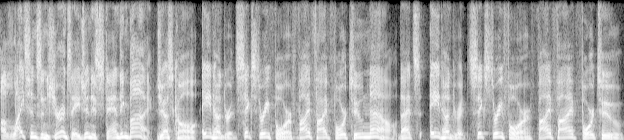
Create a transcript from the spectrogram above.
A licensed insurance agent is standing by. Just call 800 634 5542 now. That's 800 634 5542.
